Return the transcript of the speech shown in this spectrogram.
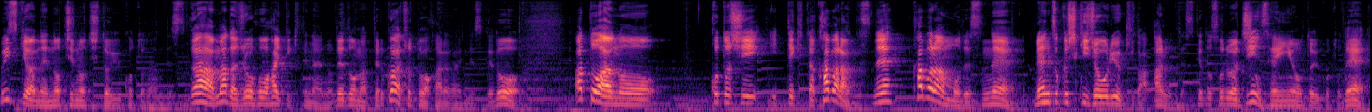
ウイスキーはね後々ということなんですがまだ情報入ってきてないのでどうなってるかはちょっとわからないんですけどあとはあの今年行ってきたカバランですね。カバランもですね、連続式蒸留機があるんですけど、それはジン専用ということで、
